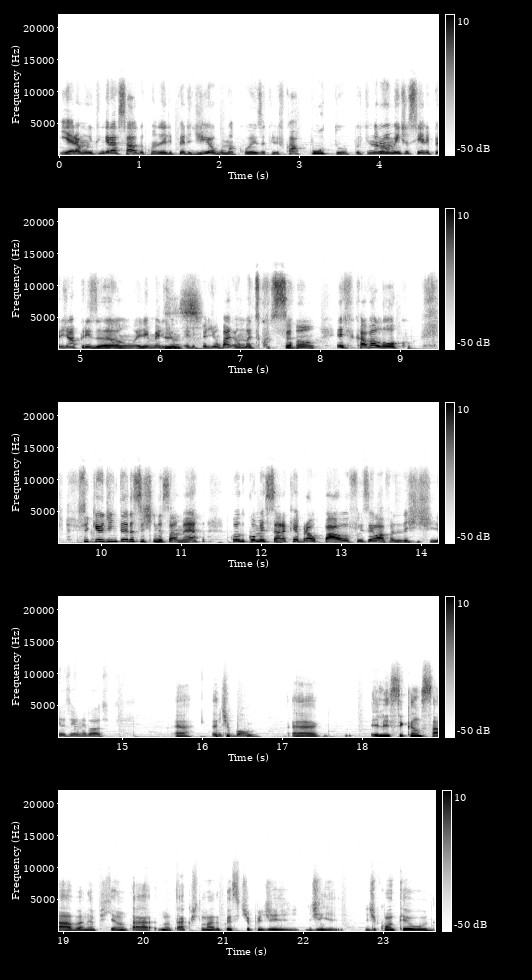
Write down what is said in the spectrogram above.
E era muito engraçado quando ele perdia alguma coisa, que ele ficava puto, porque normalmente assim, ele perdia uma prisão, ele perdia, ele perdia um, uma discussão, ele ficava louco. Fiquei o dia inteiro assistindo essa merda. Quando começaram a quebrar o pau, eu fui, sei lá, fazer xixi, assim, o negócio. É, é Muito tipo. Bom. É, ele se cansava, né? Porque não tá, não tá acostumado com esse tipo de, de, de conteúdo.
